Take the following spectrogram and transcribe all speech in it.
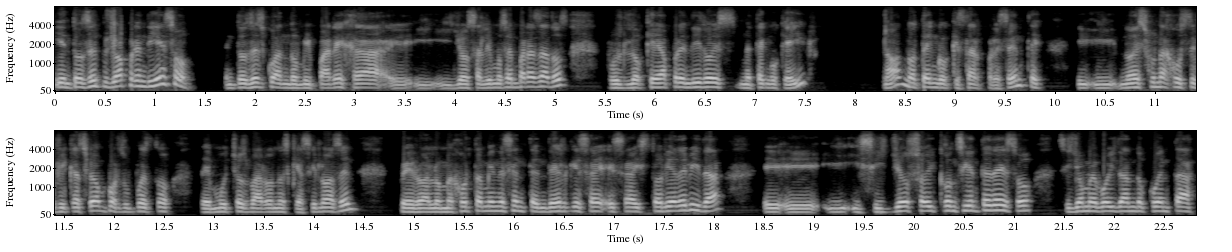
Y entonces, pues yo aprendí eso. Entonces, cuando mi pareja eh, y, yo salimos embarazados, pues lo que he aprendido es, me tengo que ir, ¿no? No tengo que estar presente. Y, no es una justificación, por supuesto, de muchos varones que así lo hacen, pero a lo mejor también es entender que esa, esa historia de vida, eh, eh, y, y, si yo soy consciente de eso, si yo me voy dando cuenta,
